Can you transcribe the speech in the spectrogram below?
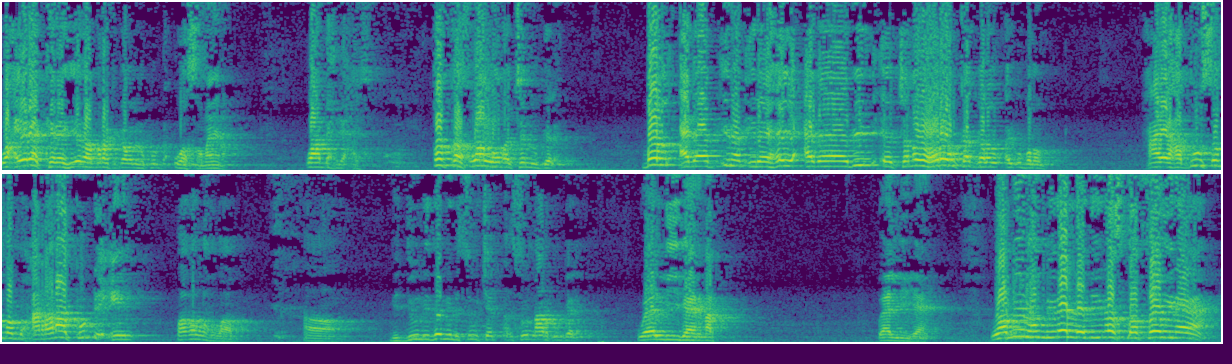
وحيرا كراهيرا مركا قبل المكون وصمينا. وعندح لحيث قفكس والله ما بل عذاب إن الإلهي عذاب جنوه هروك قالوا أي أبلان حايا حدوثا محرمات كل حين بابا الله بابا آه. بدون ذنب سوء نارك قال والليبان مرك والليبان ومنهم من الذين اصطفينا.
